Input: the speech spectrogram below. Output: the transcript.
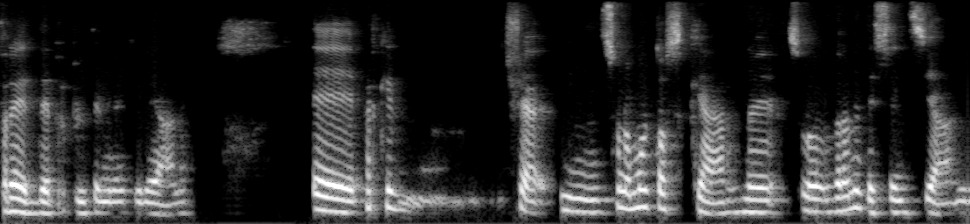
fredde proprio il termine ideale, eh, perché cioè, mh, sono molto scarne, sono veramente essenziali.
